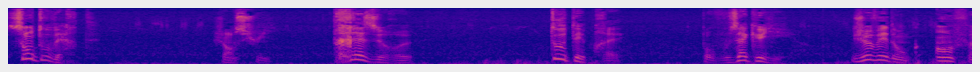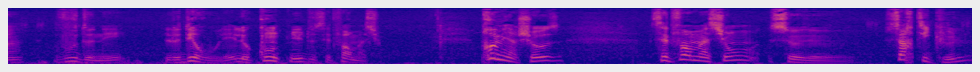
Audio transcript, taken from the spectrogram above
sont ouvertes. J'en suis très heureux. Tout est prêt pour vous accueillir. Je vais donc enfin vous donner le déroulé, le contenu de cette formation. Première chose, cette formation s'articule,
